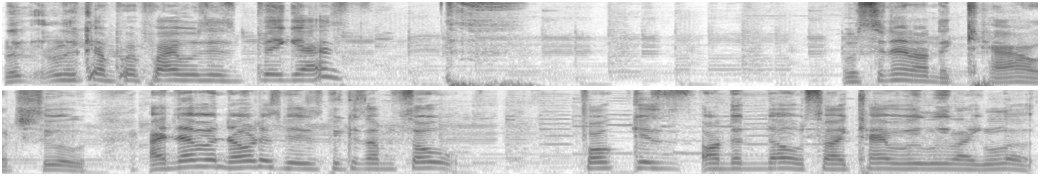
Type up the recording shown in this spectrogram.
Look, look at Popeye with his big ass. We're sitting on the couch too. I never noticed this because I'm so focused on the notes, so I can't really like look.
